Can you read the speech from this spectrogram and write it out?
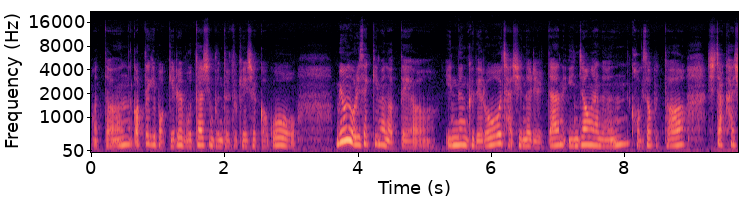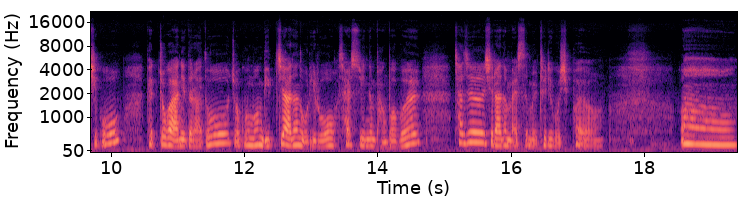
어떤 껍데기 벗기를 못하신 분들도 계실 거고 미운 오리 새끼면 어때요? 있는 그대로 자신을 일단 인정하는 거기서부터 시작하시고 백조가 아니더라도 조금은 밉지 않은 오리로 살 수 있는 방법을 찾으시라는 말씀을 드리고 싶어요. 어,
